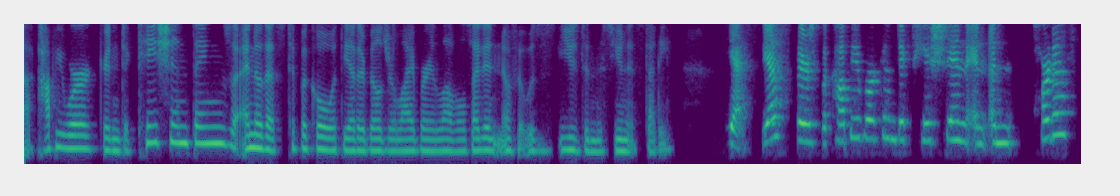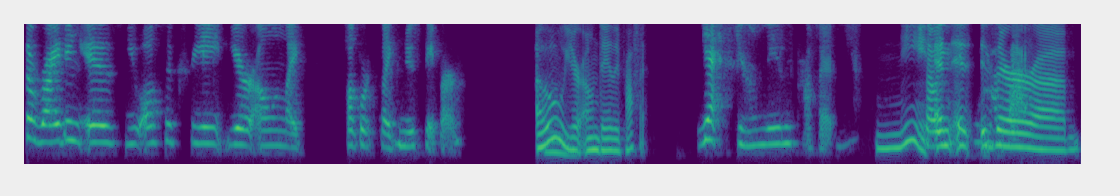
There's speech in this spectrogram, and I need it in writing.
uh, copy work and dictation things? I know that's typical with the other build your library levels. I didn't know if it was used in this unit study. Yes. Yes. There's the copywork and dictation. And, and part of the writing is you also create your own like Hogwarts like newspaper. Oh, Hmm. your own Daily Prophet. Yes. Your own Daily Prophets. Neat. So and you i- can is there um,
